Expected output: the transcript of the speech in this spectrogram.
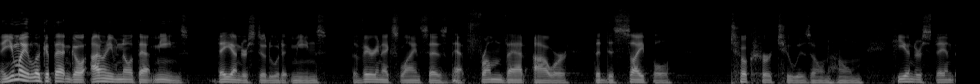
Now you might look at that and go, I don't even know what that means. They understood what it means. The very next line says that from that hour, the disciple took her to his own home. He, understand,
